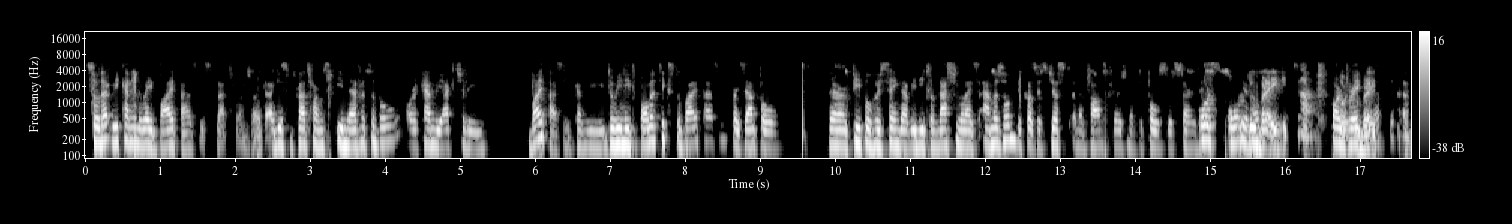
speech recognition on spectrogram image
so that we can in a way bypass these platforms, right? Are these platforms inevitable or can we actually bypass them? Can we, do we need politics to bypass them? For example, there are people who are saying that we need to nationalize Amazon because it's just an advanced version of the postal service. Or, or to know, break it up. Or, or break, break, it up. up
